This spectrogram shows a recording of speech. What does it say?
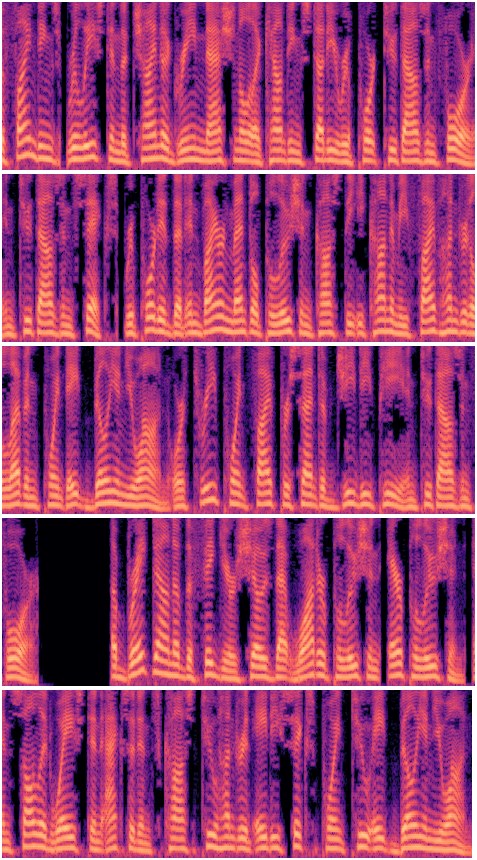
The findings, released in the China Green National Accounting Study Report 2004 in 2006, reported that environmental pollution cost the economy 511.8 billion yuan or 3.5% of GDP in 2004. A breakdown of the figure shows that water pollution, air pollution, and solid waste and accidents cost 286.28 billion yuan,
